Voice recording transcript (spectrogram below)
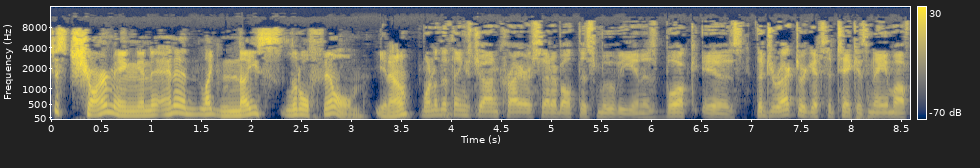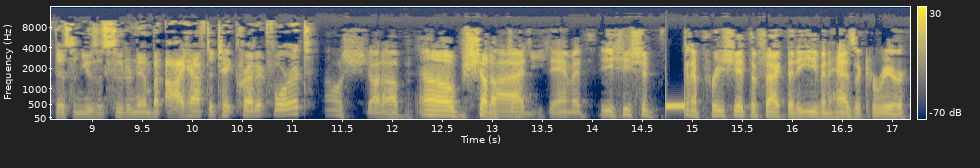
just charming and, and a like nice little film, you know? One of the things Jon Cryer said about this movie in his book is the director gets to take his name off this and use a pseudonym, but I have to take credit for it. Oh, shut up. Oh, shut up, God damn it. He, he should fing appreciate the fact that he even has a career.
